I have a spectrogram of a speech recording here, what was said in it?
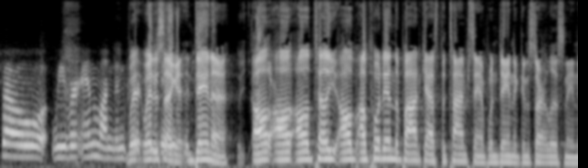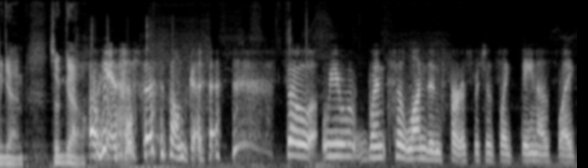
so we were in London. Wait, wait a days. second, Dana. I'll Yeah. I'll I'll tell you. I'll I'll put in the podcast the timestamp when Dana can start listening again. So go. Okay, that sounds good. So we went to London first, which is like Dana's like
